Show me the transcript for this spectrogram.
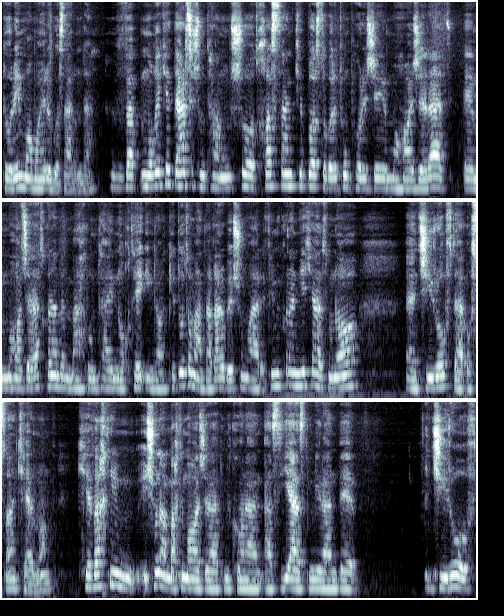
دوره مامایی رو گذروندن. و موقعی که درسشون تموم شد خواستن که باز دوباره تو پروژه مهاجرت مهاجرت کنن به محروم نقطه ایران که دو تا منطقه رو بهشون معرفی می‌کنن. یکی از اونا جیروف در استان کرمان بود. که وقتی ایشون هم وقتی مهاجرت می‌کنن از یزد میرن به جیروفت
